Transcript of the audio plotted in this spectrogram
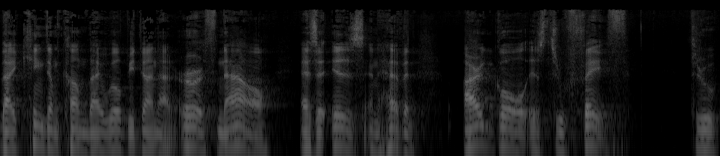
thy kingdom come, thy will be done on earth now as it is in heaven. Our goal is through faith, through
